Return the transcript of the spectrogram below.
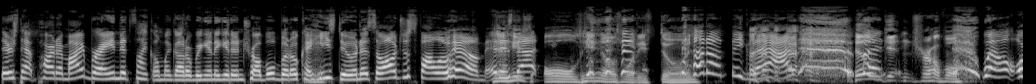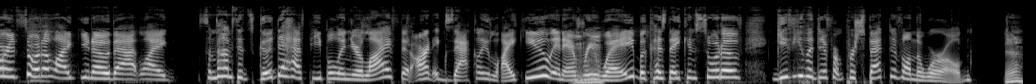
there's that part of my brain that's like, "Oh my god, are we going to get in trouble?" But okay, mm-hmm. he's doing it, so I'll just follow him. And yeah, is he's that old? He knows what he's doing. I don't think that. He'll but, get in trouble. Well, or it's sort of like, you know, that like sometimes it's good to have people in your life that aren't exactly like you in every mm-hmm. way because they can sort of give you a different perspective on the world. Yeah.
